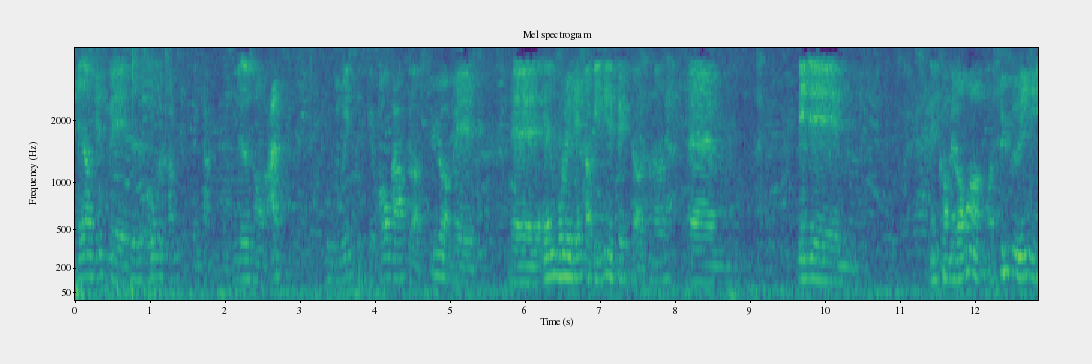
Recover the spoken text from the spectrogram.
havde også lidt med det hedder Opel Concept dengang. De lavede sådan nogle ret futuristiske forgafler og styr med øh, alle mulige lækre vingeeffekter og sådan noget. Øh, men øh, men kom jeg over og cyklede ind i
